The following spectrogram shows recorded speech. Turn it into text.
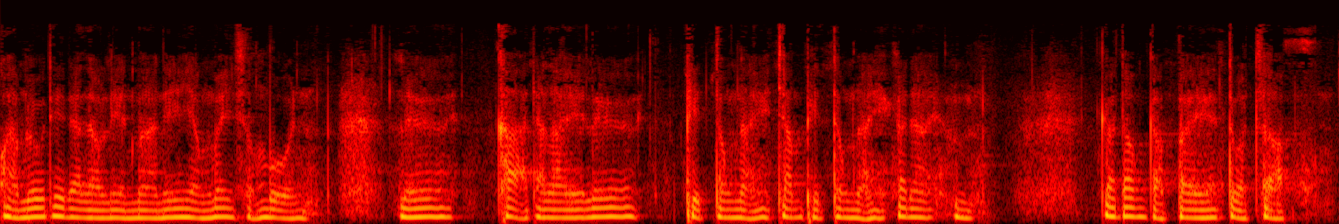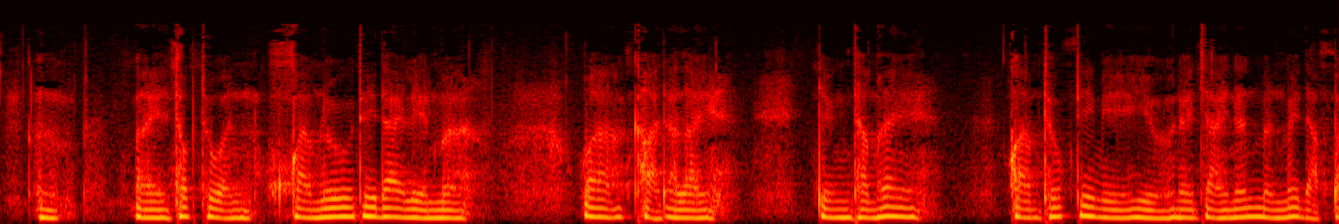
ความรู้ที่เราเรียนมานี้ยังไม่สมบูรณ์ หรือขาดอะไรหรือผิดตรงไหนจำผิดตรงไหนก็ได้ ก็ต้องกลับไปตรวจสอบไปทบทวนความรู้ที่ได้เรียนมา ว่าขาดอะไร จึงทำให้ ความทุกข์ที่มีอยู่ในใจนั้นมันไม่ดับไป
